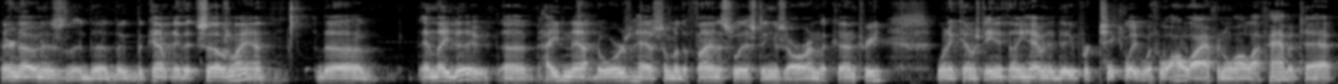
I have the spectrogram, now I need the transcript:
they're known as the the, the company that sells land. The and they do. Uh, Hayden Outdoors has some of the finest listings are in the country when it comes to anything having to do, particularly with wildlife and wildlife habitat.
